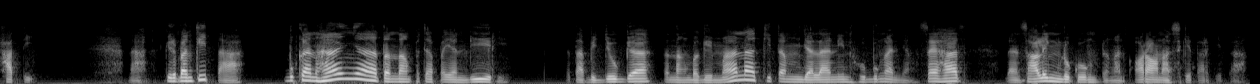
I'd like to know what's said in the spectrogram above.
hati. Nah, kehidupan kita bukan hanya tentang pencapaian diri, tetapi juga tentang bagaimana kita menjalani hubungan yang sehat dan saling mendukung dengan orang-orang sekitar kita.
